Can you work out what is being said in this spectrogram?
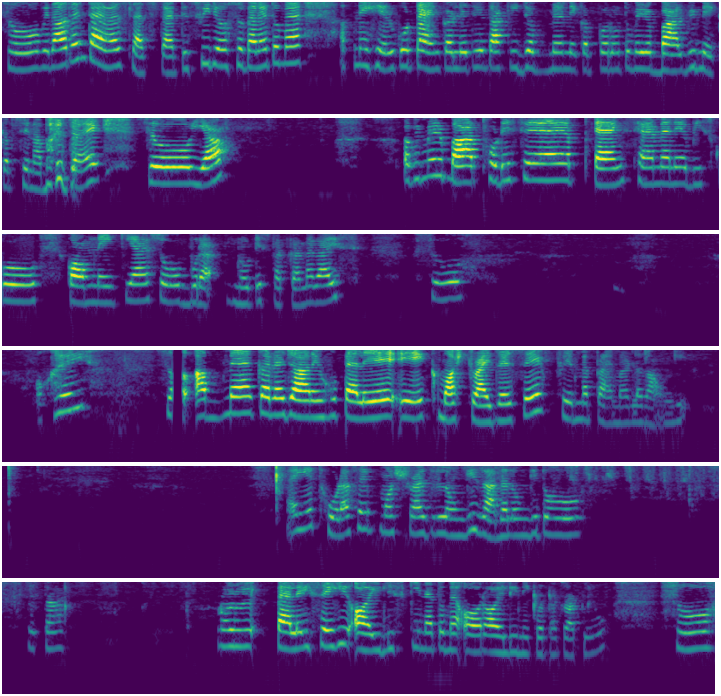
So without an टाइवर्स let's start this video so पहले तो मैं अपने हेयर को टाइम कर लेती हूँ ताकि जब मैं मेकअप करूँ तो मेरे बाल भी मेकअप से ना भर जाए। सो या. अभी मेरे बाल थोड़े से टैंक्स हैं, मैंने अभी इसको कॉम नहीं किया है सो बुरा नोटिस मत करना guys so okay so so, अब मैं करने जा रही हूँ पहले एक मॉइस्चराइज़र से फिर मैं प्राइमर लगाऊँगी। मैं ये थोड़ा सा मॉइस्चराइज़र लूँगी ज़्यादा लूँगी तो इतना। और पहले से ही ऑयली स्किन है तो मैं और ऑयली नहीं करना चाहती हूँ। सो so,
